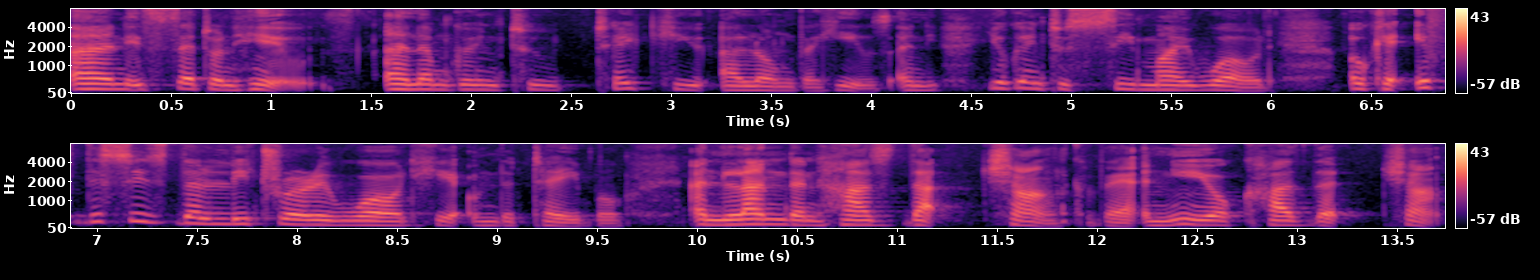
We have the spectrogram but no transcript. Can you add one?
And it's set on hills. And I'm going to take you along the hills and you're going to see my world. Okay, if this is the literary world here on the table, and London has that chunk there, and New York has that chunk,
